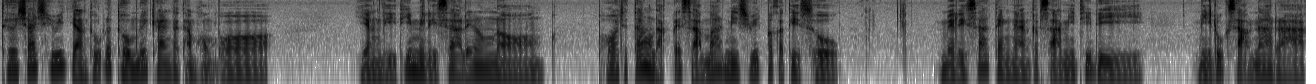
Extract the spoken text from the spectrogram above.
เธอใช้ชีวิตอย่างทุกข์ระทมด้วยการกระทำของพ่อ ย่างดีที่เมลิซาและน้องๆ พอจะตั้งหลักได้สามารถมีชีวิตปกติสุข เมลิซาแต่งงานกับสามีที่ดี มีลูกสาวน่ารัก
